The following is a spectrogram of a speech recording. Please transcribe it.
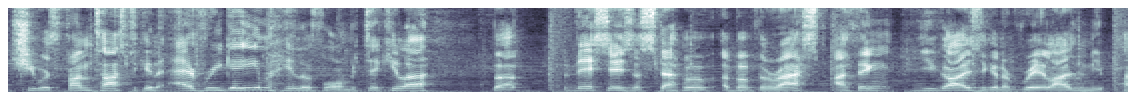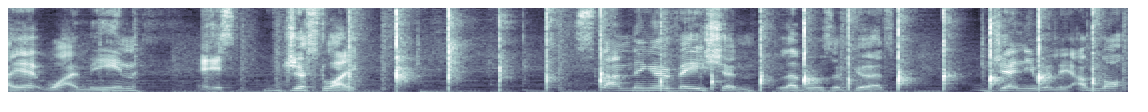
She was fantastic in every game, Halo 4 in particular, but this is a step above the rest. I think you guys are going to realize when you play it what I mean. It's just like standing ovation levels of good. Genuinely, I'm not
